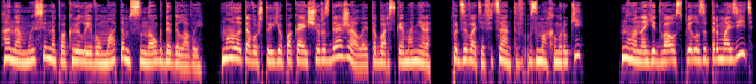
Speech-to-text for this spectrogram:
она мысленно покрыла его матом с ног до головы. Мало того, что ее пока еще раздражала эта барская манера подзывать официантов взмахом руки, но она едва успела затормозить,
